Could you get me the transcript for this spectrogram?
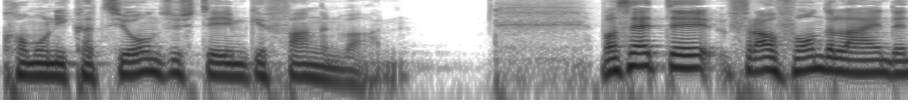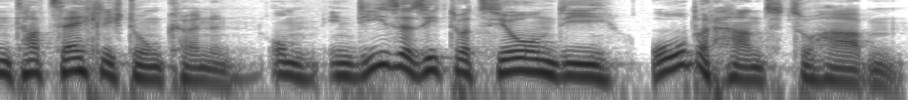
Kommunikationssystem gefangen waren. Was hätte Frau von der Leyen denn tatsächlich tun können, um in dieser Situation die Oberhand zu haben?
